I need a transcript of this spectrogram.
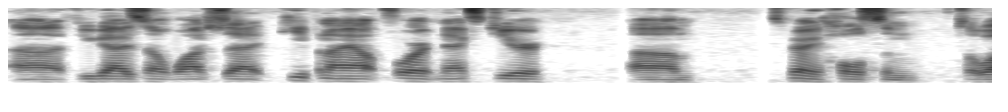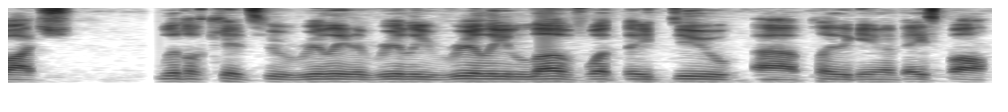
Uh, if you guys don't watch that, keep an eye out for it next year. Um, it's very wholesome to watch little kids who really, really, really love what they do uh, play the game of baseball.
